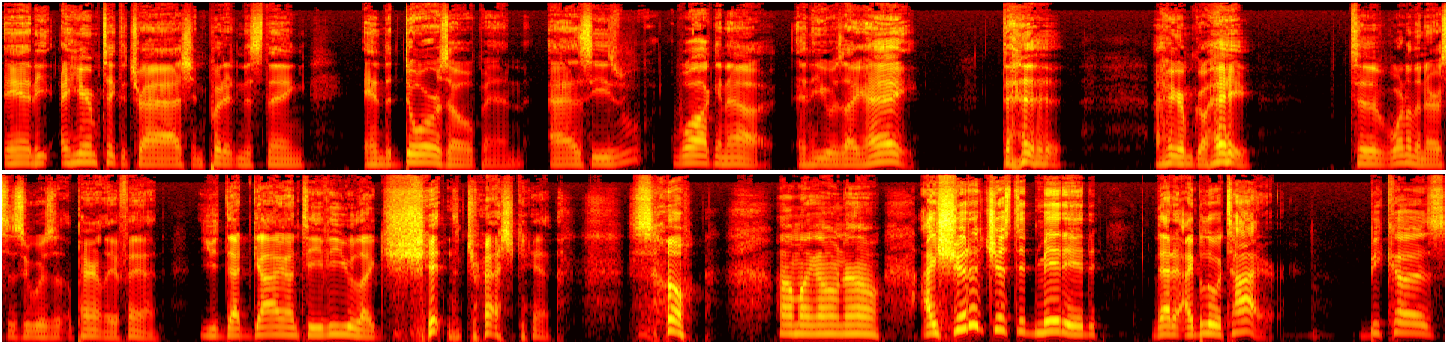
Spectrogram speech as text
And he, I hear him take the trash and put it in this thing, and the door's open as he's walking out. And he was like, Hey, I hear him go, Hey, to one of the nurses who was apparently a fan. You that guy on TV, you like shit in the trash can. So I'm like, oh no. I should have just admitted that I blew a tire because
